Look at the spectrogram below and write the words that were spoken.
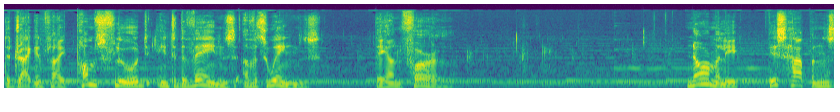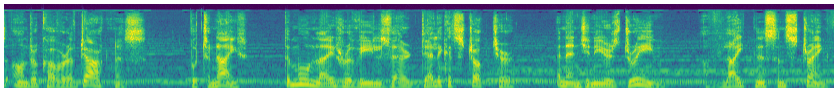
The dragonfly pumps fluid into the veins of its wings. They unfurl. Normally, this happens under cover of darkness, but tonight, the moonlight reveals their delicate structure, an engineer's dream of lightness and strength.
